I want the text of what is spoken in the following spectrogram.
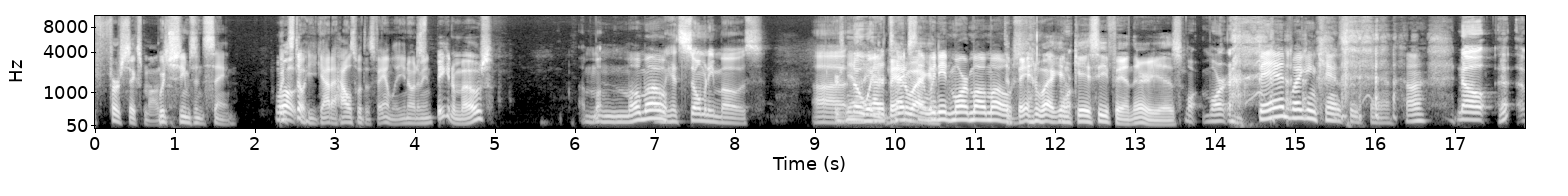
for six months. which seems insane. well, but still, he got a house with his family. You know what I mean? speaking of Moe's, mo- Momo. we had so many Mo's. Uh, There's Yeah, no I way got you're text bandwagon. We need more Momo. the bandwagon More- KC fan. There he is. more, more Bandwagon KC fan, huh? no, uh, uh,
